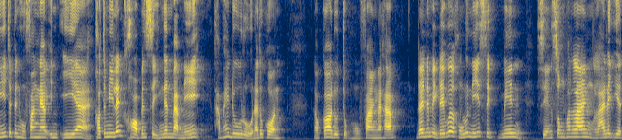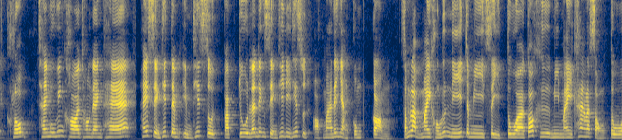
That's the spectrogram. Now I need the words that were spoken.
นี้จะเป็นหูฟังแนวอินเอียร์ เขาจะมีเล่นขอบเป็นสีเงินแบบนี้ ทำให้ดูหรูนะทุกคน แล้วก็ดูจุกหูฟังนะครับ Dynamic Diver ของรุ่นนี้ 10 มิล เสียงทรงพลัง รายละเอียดครบ ใช้ Moving Coil ทองแดงแท้ ให้เสียงที่เต็มอิ่มที่สุด ปรับจูนและดึงเสียงที่ดีที่สุดออกมาได้อย่างกลมกล่อมสำหรับไมค์ของรุ่นนี้จะมี 4 ตัวก็คือมีไมค์ข้างละ 2 ตัว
